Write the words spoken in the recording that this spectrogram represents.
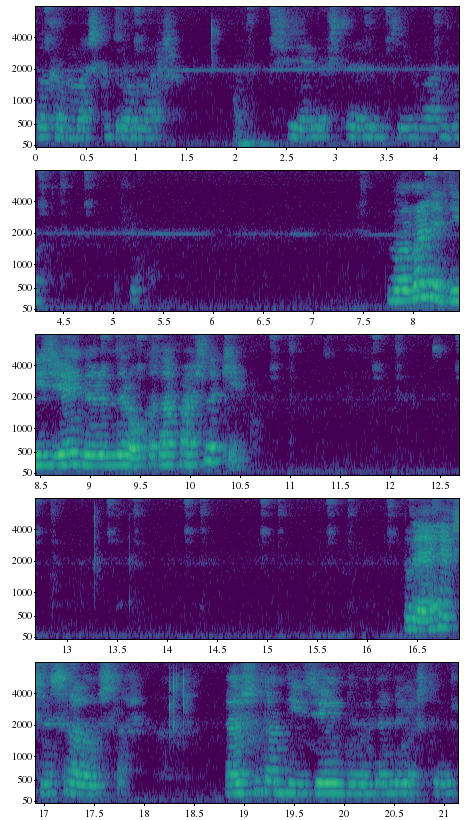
Bakalım başka durumlar. Size gösterebileceğim var mı? Normalde DJI'nin ürünleri o kadar fazla ki. Buraya hepsini sıralamışlar. Ben şuradan DJI'nin ürünlerini göstereyim.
